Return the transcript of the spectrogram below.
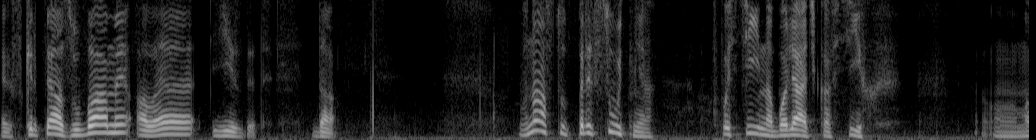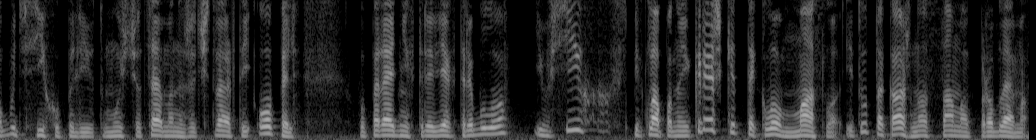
Як скрипя зубами, але їздить. Да. В нас тут присутня постійна болячка всіх, мабуть, всіх опелів, тому що це в мене вже четвертий опель. Попередніх три вектори було. І всіх з підклапаної кришки текло масло. І тут така ж у нас сама проблема.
